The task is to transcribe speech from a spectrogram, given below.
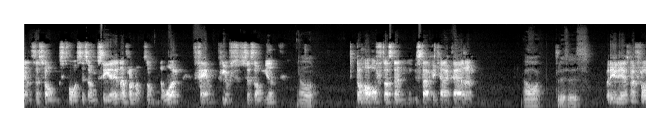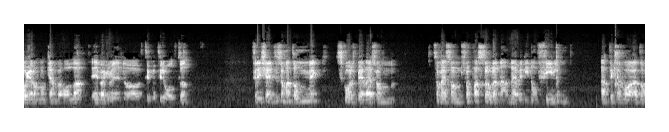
en säsongs, två säsongsserierna från de som når fem plus säsonger. Ja. De har oftast en starka karaktärer. Ja, Precis. Och det är ju det som är frågan om de kan behålla Eva Green och Timothy Dalton. För det känns ju som att de är skådespelare som, som är som, så pass stora namn även inom film att det kan vara att de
